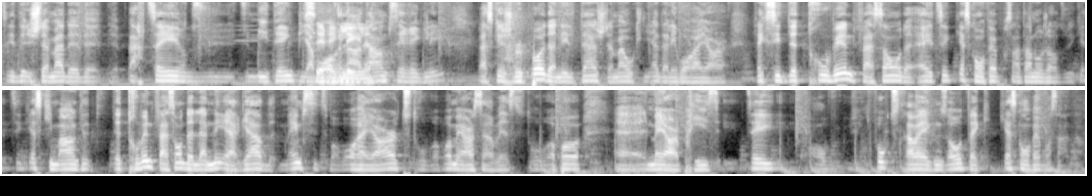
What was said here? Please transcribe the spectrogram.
tu sais, de- justement, de, de- de partir du, du meeting, puis avoir réglé, une entente, c'est réglé. Parce que je veux pas donner le temps, justement, au client d'aller voir ailleurs. Fait que c'est de trouver une façon de. Hey, tu sais, qu'est-ce qu'on fait pour s'entendre aujourd'hui? Qu'est-ce qui manque? De trouver une façon de l'amener à regarde, même si tu vas voir ailleurs, tu trouveras pas meilleur service, tu trouveras pas euh, le meilleur prix. Il faut que tu travailles avec nous autres. Fait que qu'est-ce qu'on fait pour s'entendre?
